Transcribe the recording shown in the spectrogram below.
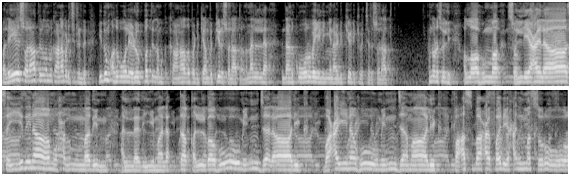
പല സ്വലാത്തുകൾ നമ്മൾ കാണാൻ പഠിച്ചിട്ടുണ്ട്. ഇതും അതുപോലെ എളുപ്പത്തിൽ നമുക്ക് കാണാതെ പഠിക്കാൻ പറ്റിയൊരു സ്വലാത്താണ്. നല്ല എന്താണ് കോർവയിൽ ഇങ്ങനെ അടുക്കി അടുക്കി വെച്ചൊരു സ്വലാത്ത്. എന്നോട് ചൊല്ലി അള്ളാഹുമ്മ സൊല്ലി അലാ സയ്യിദിന മുഹമ്മദിൻ അല്ലദീ മലഅത ഖൽബഹു മിൻ ജലാലിക് വഅയ്നഹു മിൻ ജമാലിക് ഫഅസ്ബഹ ഫരിഹൻ മസ്റൂറ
